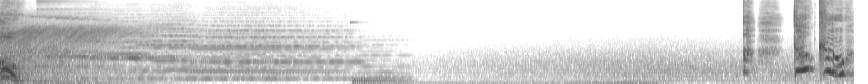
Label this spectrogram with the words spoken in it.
Whoa! Goku!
